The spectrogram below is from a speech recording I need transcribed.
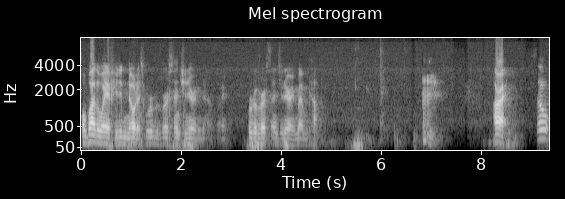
Oh, by the way, if you didn't notice, we're reverse engineering now, right? We're reverse engineering memcopy. All right, so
